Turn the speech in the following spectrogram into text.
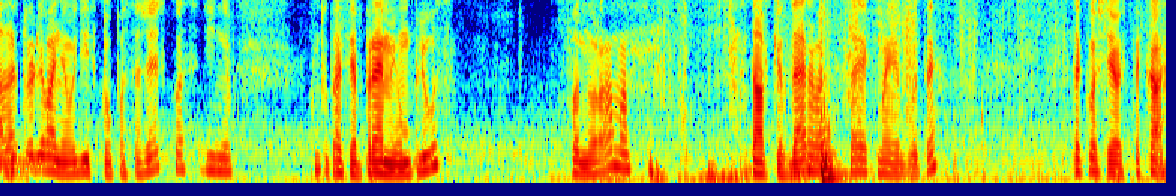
Електролювання водійського пасажирського сидіння. Комплектація Premium Plus. Панорама. Ставки з дерева, все як має бути. Також є ось така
